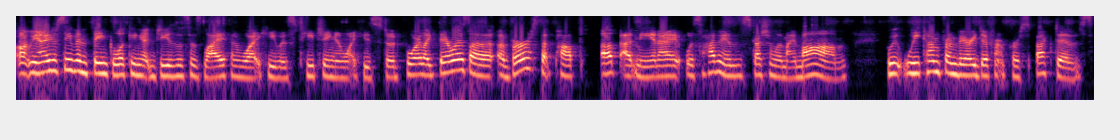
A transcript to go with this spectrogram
I mean, I just even think looking at Jesus's life and what he was teaching and what he stood for, like there was a, a verse that popped up at me, and I was having a discussion with my mom. We, we come from very different perspectives,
